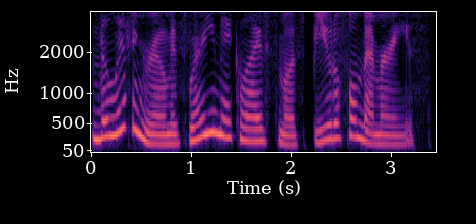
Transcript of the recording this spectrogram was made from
The living room is where you make life's most beautiful memories.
